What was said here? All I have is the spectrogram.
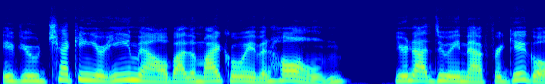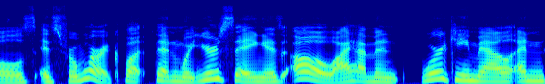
if you're checking your email by the microwave at home, you're not doing that for giggles, it's for work. But then what you're saying is, oh, I haven't work email. And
